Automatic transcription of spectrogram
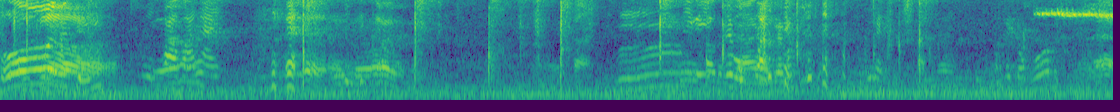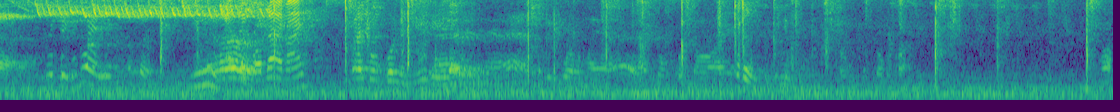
โอ้ยไม่ถึงข้ามาไงอืมให้ผมปั่นไปมั้งไม่ถึงด้วยจะพอได้ไหมไม่ตรงคนอย่างนี้ น้อย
